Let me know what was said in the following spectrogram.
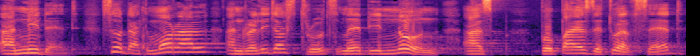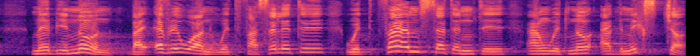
are needed so that moral and religious truths may be known, as Pope Pius XII said, may be known by everyone with facility, with firm certainty, and with no admixture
